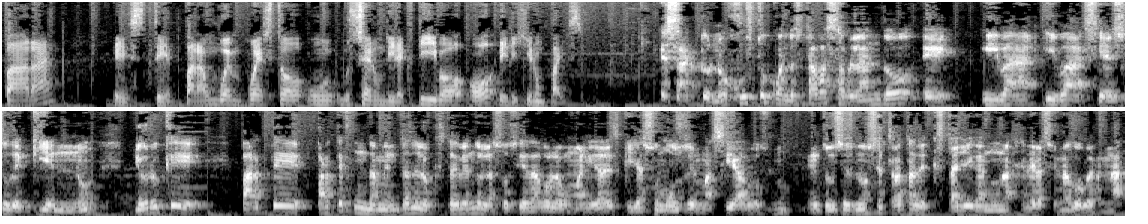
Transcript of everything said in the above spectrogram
para, este, para un buen puesto, ser un directivo o dirigir un país. Exacto, ¿no? Justo cuando estabas hablando, eh, iba, iba hacia eso de quién, ¿no? Yo creo que parte, parte fundamental de lo que está viviendo la sociedad o la humanidad es que ya somos demasiados, ¿no? Entonces no se trata de que está llegando una generación a gobernar.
